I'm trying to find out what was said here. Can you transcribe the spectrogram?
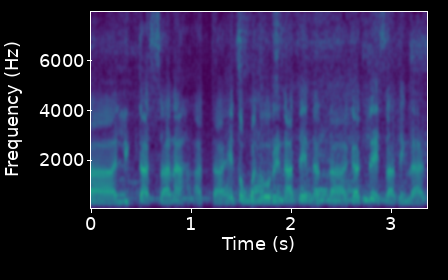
ah, ligtas sana. At ah, ito panoorin natin at ah, God bless sa ating lahat.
